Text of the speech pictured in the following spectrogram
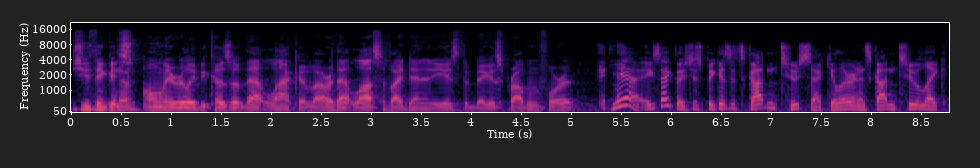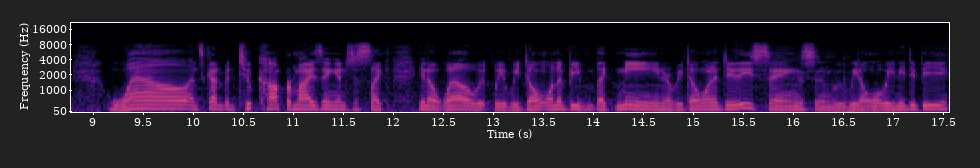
Do you think You it's know? only really because of that lack of or that loss of identity is the biggest problem for it? Yeah, exactly. It's just because it's gotten too secular and it's gotten too like, well, and it's gotten been too compromising and just like, you know, well, we, we, we don't want to be like mean or we don't want to do these things and we, we don't want we need to be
